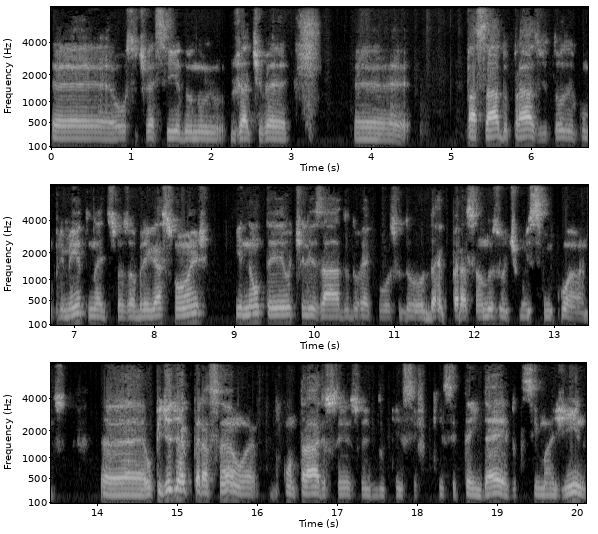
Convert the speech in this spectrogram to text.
é, ou se tiver sido, no, já tiver é, passado o prazo de todo o cumprimento né, de suas obrigações, e não ter utilizado do recurso do, da recuperação nos últimos cinco anos. É, o pedido de recuperação, é, do contrário senso do que se, que se tem ideia, do que se imagina,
